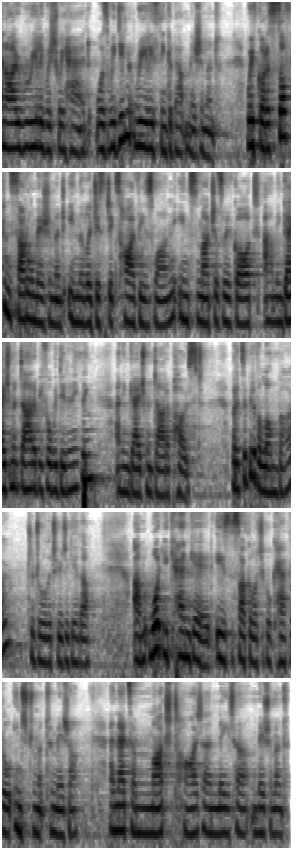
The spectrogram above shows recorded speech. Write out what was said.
and I really wish we had, was we didn't really think about measurement. We've got a soft and subtle measurement in the logistics high-vis one, in so much as we've got um, engagement data before we did anything and engagement data post. But it's a bit of a long bow to draw the two together. Um, what you can get is the psychological capital instrument to measure, and that's a much tighter, neater measurement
